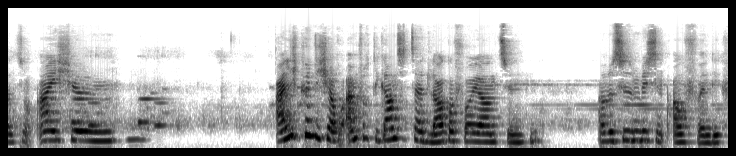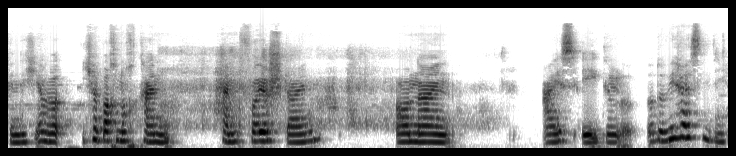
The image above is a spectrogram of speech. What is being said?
Der hat so Eicheln. Eigentlich könnte ich auch einfach die ganze Zeit Lagerfeuer anzünden. Aber es ist ein bisschen aufwendig, finde ich. Aber ich habe auch noch keinen keinen Feuerstein. Oh nein. Eisegel. Oder wie heißen die?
